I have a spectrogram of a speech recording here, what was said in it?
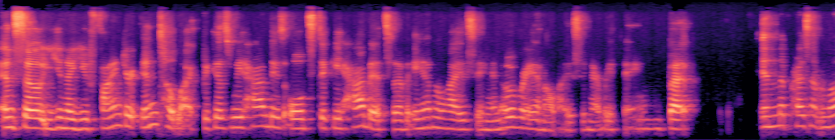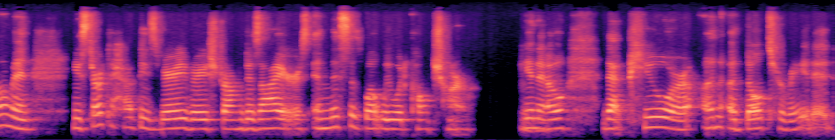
And so you know you find your intellect because we have these old sticky habits of analyzing and over analyzing everything but in the present moment, you start to have these very, very strong desires. And this is what we would call charm, mm-hmm. you know, that pure, unadulterated,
